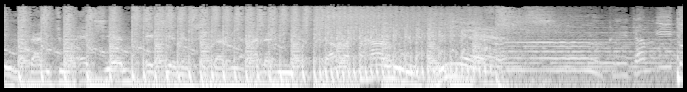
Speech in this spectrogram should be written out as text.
Hey, tadi cuma action, action yang sebenarnya ada di Dapat Halu. Yes. Kejam itu.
